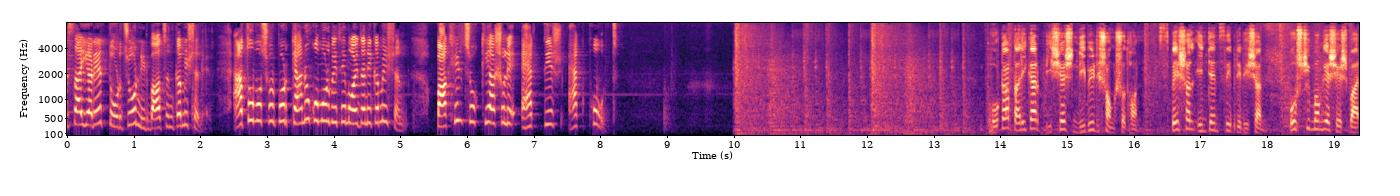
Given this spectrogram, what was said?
এসআইআর এর নির্বাচন কমিশনের। এত বছর পর কেন কোমর বেঁধে ময়দানে কমিশন? পাখির চোখ কি আসলে এক দেশ, এক ভোট? ভোটার তালিকার বিশেষ নিবিড় সংশোধন, স্পেশাল ইন্টেন্সিভ রিভিশন, পশ্চিমবঙ্গে শেষবার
